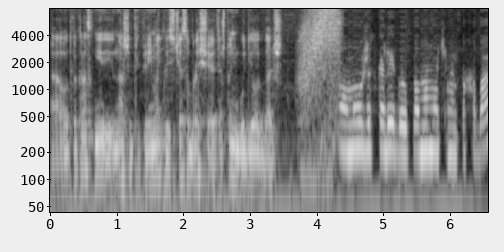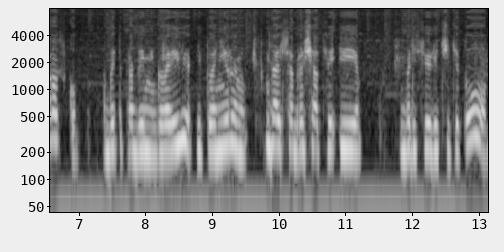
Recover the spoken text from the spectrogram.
э, вот как раз к ней наши предприниматели сейчас обращаются, что они будут делать дальше? Мы уже с коллегой уполномоченным по Хабаровску об этой проблеме говорили и планируем дальше обращаться и Борису Юрьевичу Титову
